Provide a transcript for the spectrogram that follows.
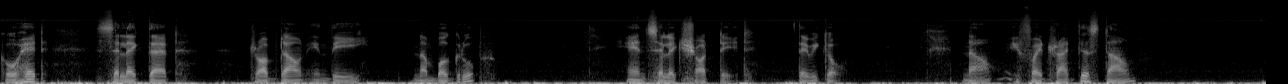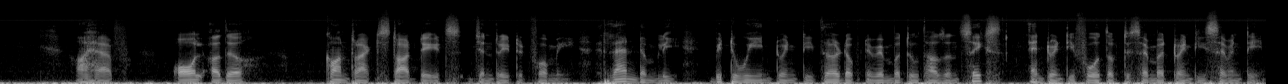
Go ahead select that drop down in the number group and select short date. There we go. Now if I drag this down I have all other contract start dates generated for me randomly between 23rd of November 2006 and 24th of December 2017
